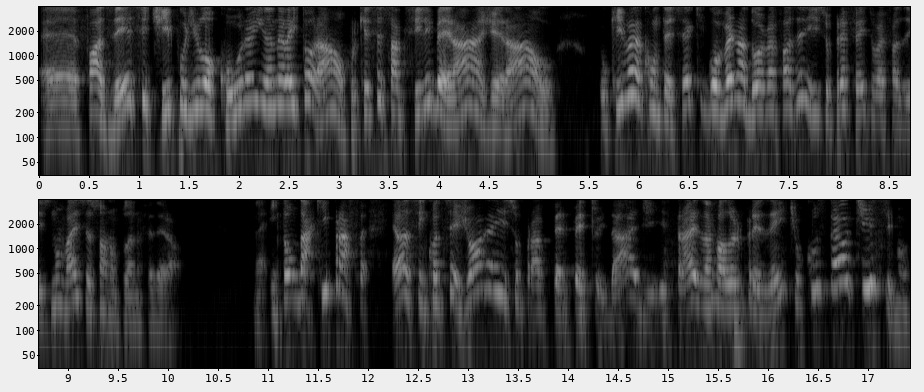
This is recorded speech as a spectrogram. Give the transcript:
uh, fazer esse tipo de loucura em ano eleitoral. Porque você sabe que se liberar geral o que vai acontecer é que governador vai fazer isso, o prefeito vai fazer isso, não vai ser só no plano federal. Né? Então, daqui para é assim, quando você joga isso para perpetuidade e traz a valor presente, o custo é altíssimo.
